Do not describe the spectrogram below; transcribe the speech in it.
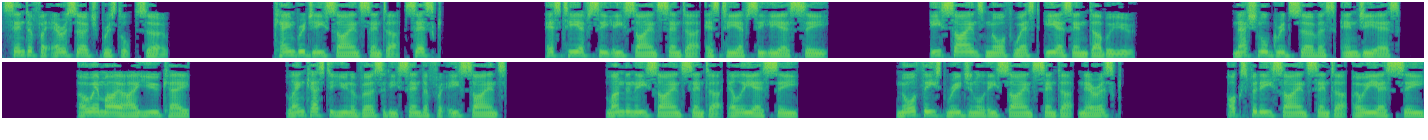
Centre for e-Research Bristol SERB, Cambridge e-Science Centre SESC STFC e-Science Centre STFC E-Science Northwest ESNW National Grid Service NGS OMII UK Lancaster University Centre for E-Science London E-Science Centre LESC North East Regional E-Science Centre NERISC Oxford E-Science Centre OESC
